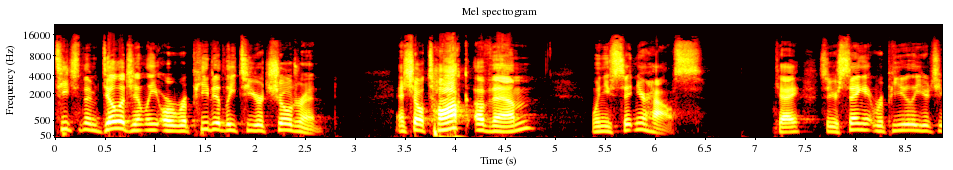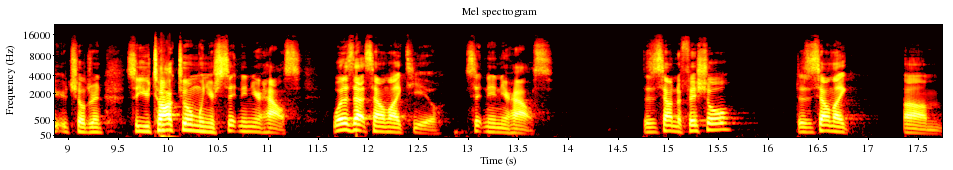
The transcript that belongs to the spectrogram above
Teach them diligently or repeatedly to your children and shall talk of them when you sit in your house. Okay? So you're saying it repeatedly to your children. So you talk to them when you're sitting in your house. What does that sound like to you, sitting in your house? Does it sound official? Does it sound like um,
